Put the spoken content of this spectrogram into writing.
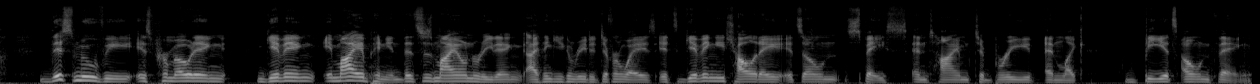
this movie is promoting giving in my opinion this is my own reading i think you can read it different ways it's giving each holiday its own space and time to breathe and like be its own thing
